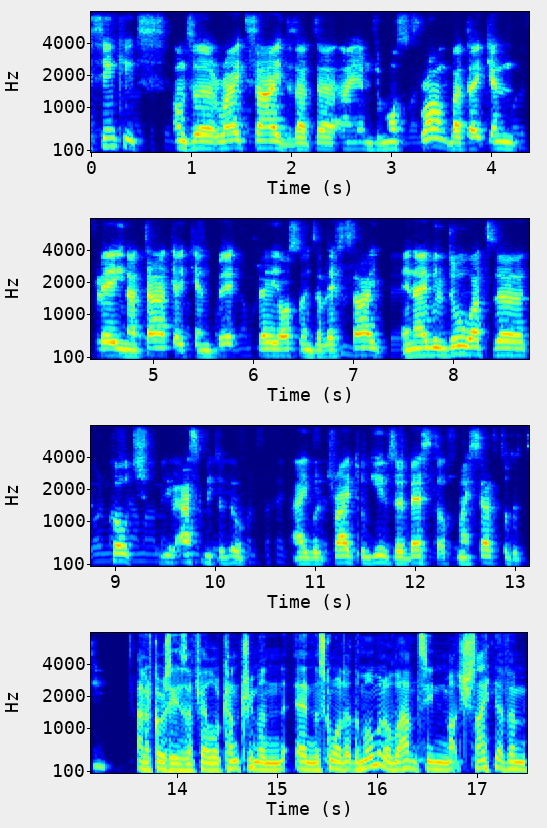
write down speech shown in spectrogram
think it's on the right side that uh, I am the most strong, but I can play in attack. I can play also in the left side, and I will do what the coach will ask me to do. I will try to give the best of myself to the team. And of course, he is a fellow countryman in the squad at the moment, although I haven't seen much sign of him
